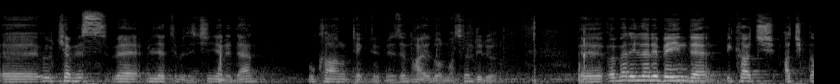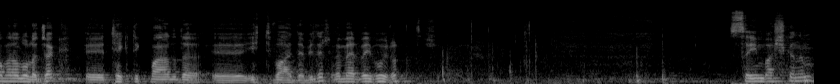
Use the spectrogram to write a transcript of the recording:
e, ülkemiz ve milletimiz için yeniden bu kanun teklifimizin hayırlı olmasını diliyorum. E, Ömer İleri Bey'in de birkaç açıklamalar olacak. Teknik manada da ihtiva edebilir. Ömer Bey buyurun. Sayın Başkanım,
